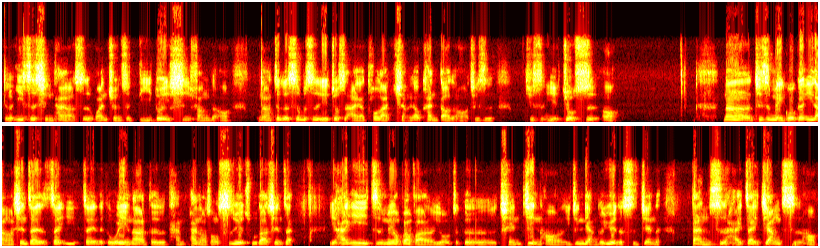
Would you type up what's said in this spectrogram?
这个意识形态啊，是完全是敌对西方的哦。那这个是不是也就是哎呀，偷懒想要看到的哦？其实其实也就是哦。那其实美国跟伊朗啊，现在在伊在那个维也纳的谈判啊，从四月初到现在，也还一直没有办法有这个前进哈，已经两个月的时间了，但是还在僵持哈。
